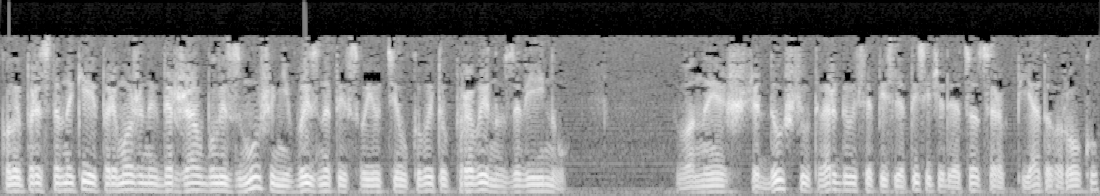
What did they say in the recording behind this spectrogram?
коли представники переможених держав були змушені визнати свою цілковиту провину за війну. Вони ще дужче утвердилися після 1945 року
